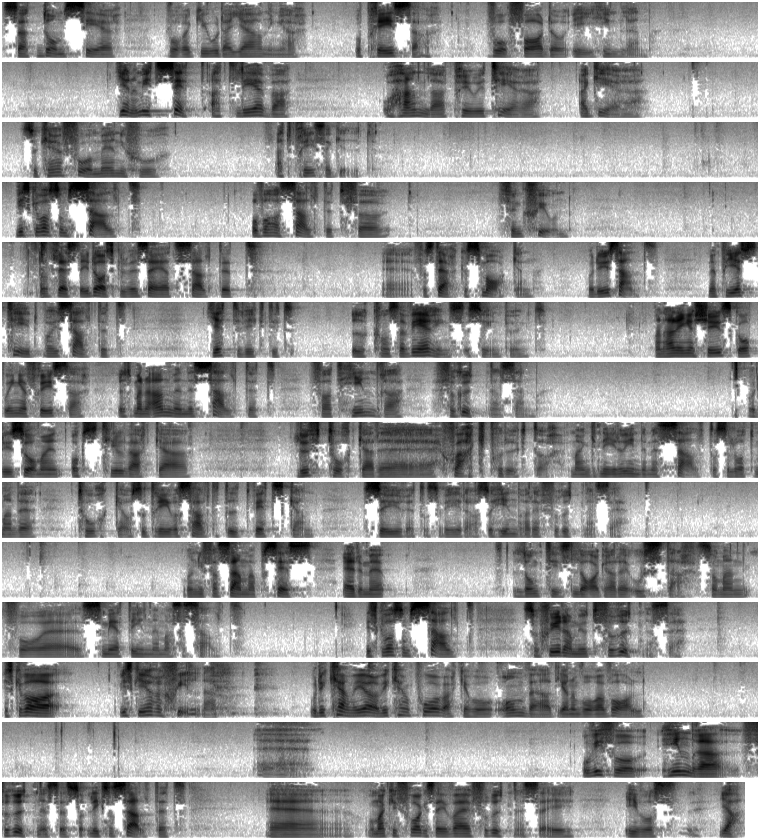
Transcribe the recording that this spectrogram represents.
så att de ser våra goda gärningar och prisar vår Fader i himlen. Genom mitt sätt att leva och handla, prioritera, agera så kan jag få människor att prisa Gud. Vi ska vara som salt. Och vad har saltet för funktion? De flesta idag skulle väl säga att saltet eh, förstärker smaken. Och det är ju sant. Men på Jesu tid var ju saltet jätteviktigt ur konserveringssynpunkt. Man hade inga kylskåp och inga frysar, utan man använde saltet för att hindra förruttnelsen. Och det är så man också tillverkar lufttorkade charkprodukter. Man gnider in det med salt och så låter man det torka och så driver saltet ut vätskan, syret och så vidare. Så hindrar det förruttnelse. Ungefär samma process är det med långtidslagrade ostar som man får eh, smeta in med massa salt. Det ska vara som salt som skyddar mot förruttnelse. Vi ska, vara, vi ska göra skillnad. Och det kan vi göra. Vi kan påverka vår omvärld genom våra val. Eh. Och vi får hindra förruttnelse, liksom saltet. Eh. Och man kan fråga sig, vad är förruttnelse i, i vår... Ja,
